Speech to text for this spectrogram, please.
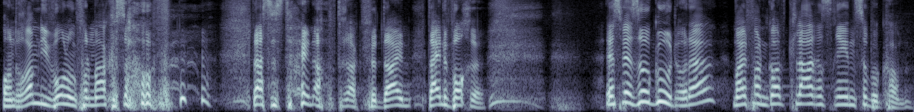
und räum die Wohnung von Markus auf. Das ist dein Auftrag für dein, deine Woche. Es wäre so gut, oder? Mal von Gott klares Reden zu bekommen.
